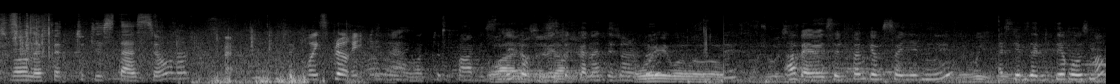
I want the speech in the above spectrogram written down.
Tu vois, on a fait toutes les stations, là. On va explorer. On va tout faire visiter, Ouais, là. Vous devez tout connaître déjà un Oui, peu. oui, oui. oui. Ah, ben c'est le fun que vous soyez venus. Oui. Est-ce que vous habitez Rosemont?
